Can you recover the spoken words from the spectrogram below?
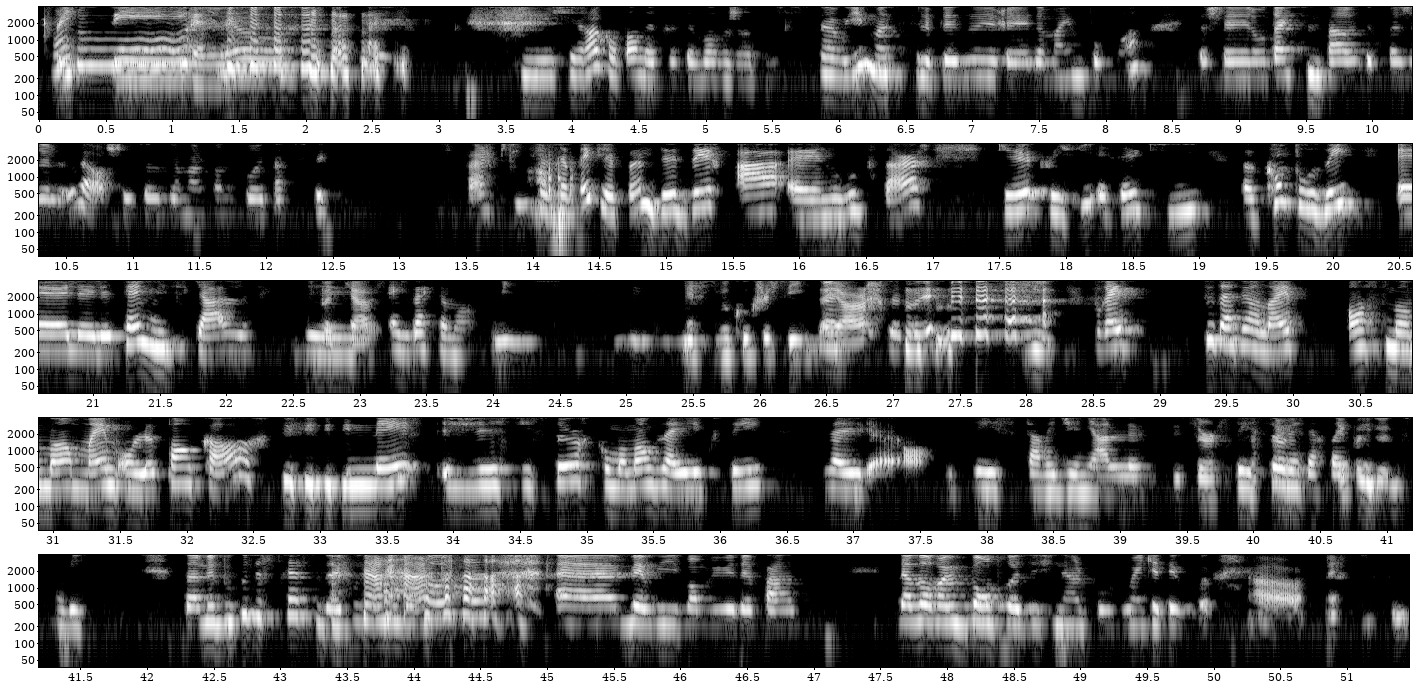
Chrissy, hello. Je suis, vraiment contente de te recevoir aujourd'hui. Ben oui, moi, c'est le plaisir de même pour moi. Ça fait longtemps que tu me parles de ce projet-là, alors je trouve ça vraiment le fun de pouvoir y participer. Super. Puis, ça serait peut-être le fun de dire à euh, nos auditeurs que Chrissy est celle qui a composé euh, le, le, thème musical du podcast. Exactement. Oui. Merci beaucoup, Chrissy, d'ailleurs. oui. Pour être tout à fait honnête, en ce moment même, on l'a pas encore, mais je suis sûre qu'au moment où vous allez l'écouter, vous allez, euh, ça va être génial. C'est sûr. C'est sûr et certain. pas de doute. Oui. Ça met beaucoup de stress tout d'un coup. ça. euh, mais oui, bon mieux de faire, d'avoir un bon produit final pour vous, inquiétez-vous pas. Ah, merci beaucoup.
